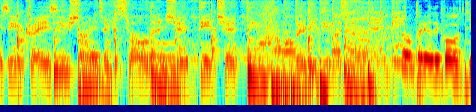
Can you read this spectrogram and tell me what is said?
crazy, crazy. Shawty take it slow, then chitty, chitty. Περιοδικό OK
